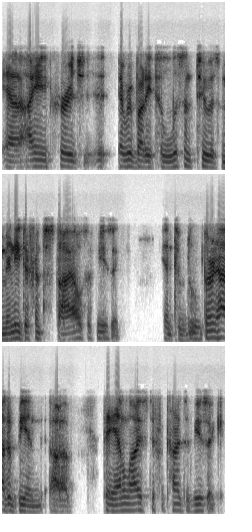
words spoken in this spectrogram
and I encourage everybody to listen to as many different styles of music and to learn how to be in uh, to analyze different kinds of music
